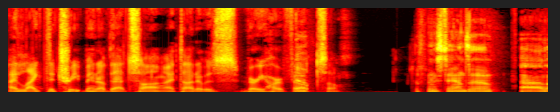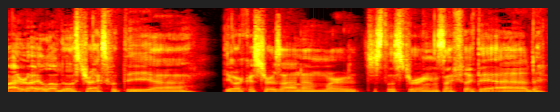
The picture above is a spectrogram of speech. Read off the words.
I liked the treatment of that song. I thought it was very heartfelt. So Definitely stands out. Um, I really love those tracks with the uh, the orchestras on them, or just the strings. I feel like they add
